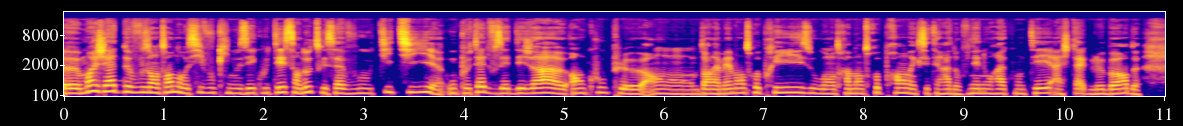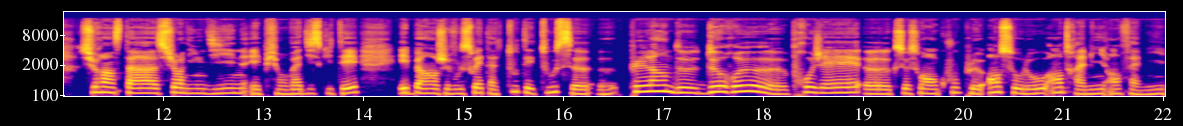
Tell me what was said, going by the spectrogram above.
Euh, moi, j'ai hâte de vous entendre aussi, vous qui nous écoutez. Sans doute que ça vous titille, ou peut-être vous êtes déjà en couple, en, dans la même entreprise ou en train d'entreprendre, etc. Donc venez nous raconter. Hashtag le board sur Insta, sur LinkedIn, et puis on va discuter. Et eh ben, je vous souhaite à toutes et tous plein de d'heureux projets, que ce soit en couple, en solo, entre amis, en famille.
